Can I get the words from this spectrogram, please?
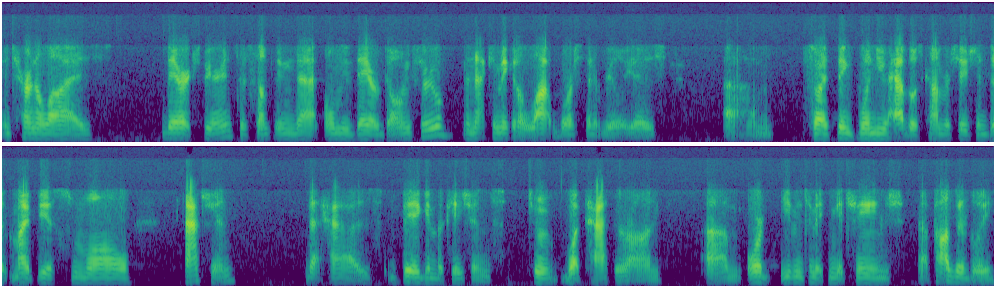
internalize their experience as something that only they are going through, and that can make it a lot worse than it really is. Um, so I think when you have those conversations, it might be a small action that has big implications to what path you're on, um, or even to making a change uh, positively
